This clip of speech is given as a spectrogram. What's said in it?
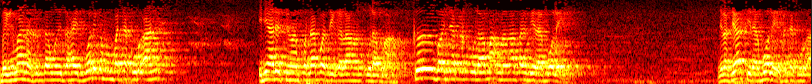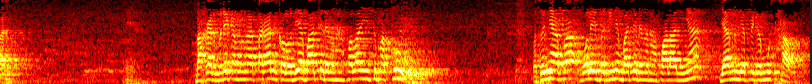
bagaimana tentang wanita haid? Bolehkah membaca Quran? Ini ada sembilan pendapat di kalangan ulama. Kebanyakan ulama mengatakan tidak boleh. Jelas ya, tidak boleh baca Quran. Bahkan mereka mengatakan kalau dia baca dengan hafalannya itu makruh. Maksudnya apa? Boleh baginya baca dengan hafalannya, jangan dia pegang mushaf.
